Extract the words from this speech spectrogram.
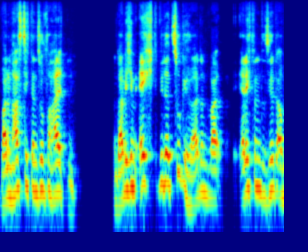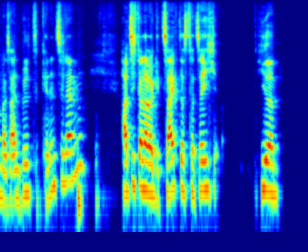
Warum hast du dich denn so verhalten? Und da habe ich ihm echt wieder zugehört und war ehrlich daran interessiert, auch mal sein Bild kennenzulernen. Hat sich dann aber gezeigt, dass tatsächlich hier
